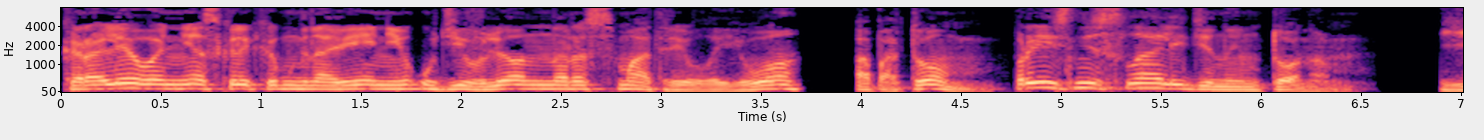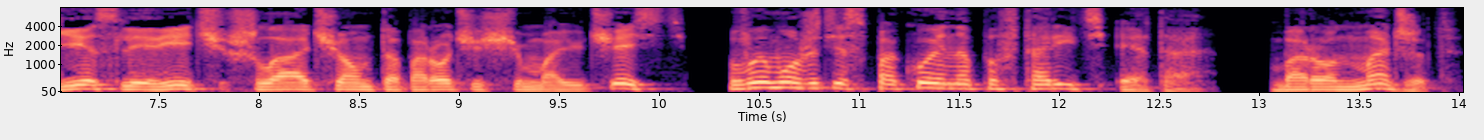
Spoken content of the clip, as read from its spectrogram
Королева несколько мгновений удивленно рассматривала его, а потом произнесла ледяным тоном. «Если речь шла о чем-то порочащем мою честь, вы можете спокойно повторить это. Барон Мэджет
